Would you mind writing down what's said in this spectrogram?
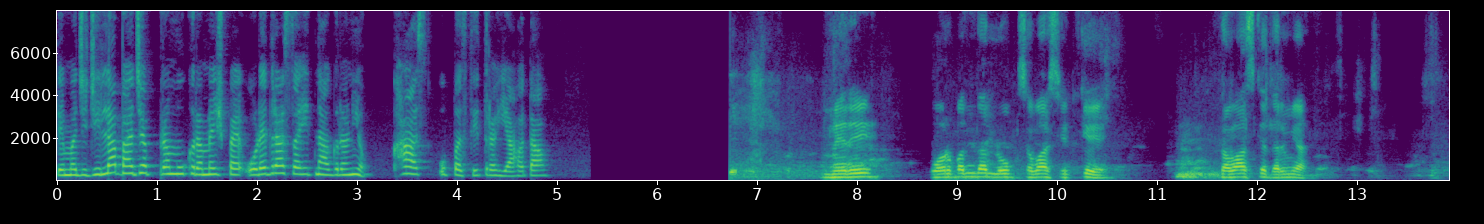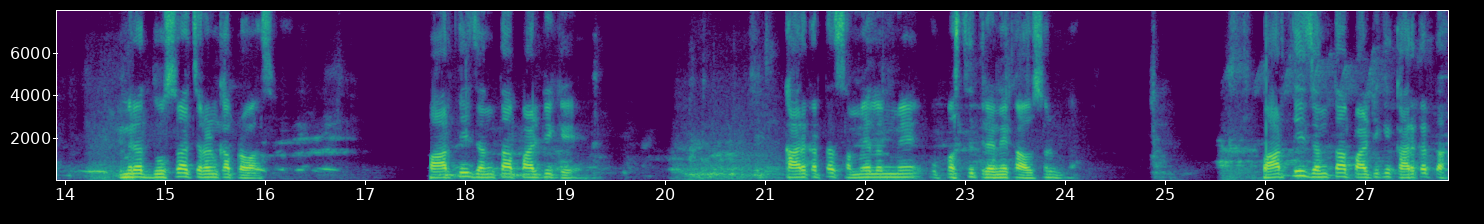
તેમજ જિલ્લા ભાજપ પ્રમુખ રમેશભાઈ ઓડેદરા સહિતના અગ્રણીઓ ખાસ ઉપસ્થિત રહ્યા હતા मेरे पोरबंदर लोकसभा सीट के प्रवास के दरमियान मेरा दूसरा चरण का प्रवास है। भारतीय जनता पार्टी के कार्यकर्ता सम्मेलन में उपस्थित रहने का अवसर मिला। भारतीय जनता पार्टी के कार्यकर्ता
